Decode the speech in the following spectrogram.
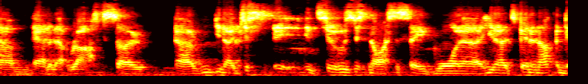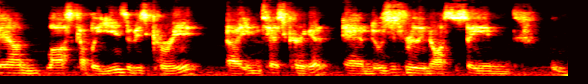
um, out of that rough. So. Uh, you know, just it, it was just nice to see Warner. You know, it's been an up and down last couple of years of his career, uh, in Test cricket, and it was just really nice to see him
